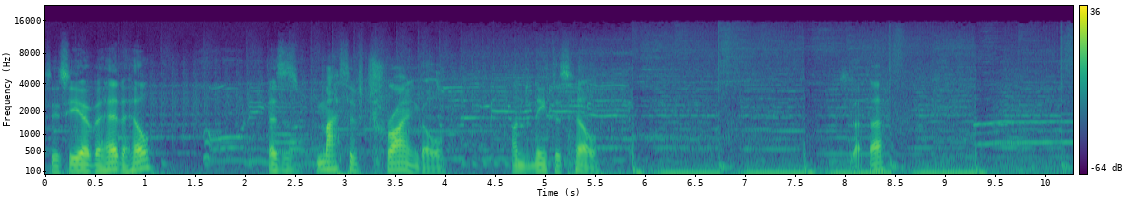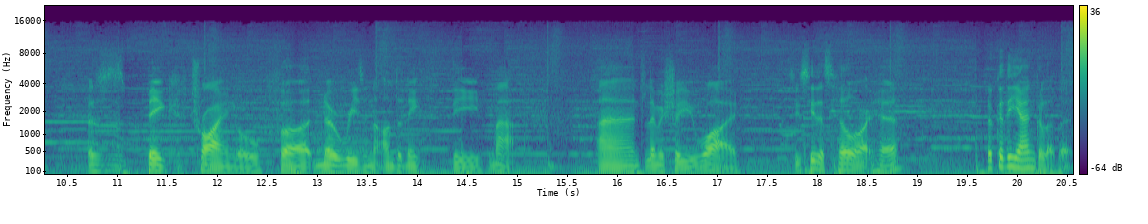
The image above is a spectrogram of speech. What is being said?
So you see over here, the hill? There's this massive triangle underneath this hill. See that there? There's this big triangle for no reason underneath the map. And let me show you why. So you see this hill right here? Look at the angle of it.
